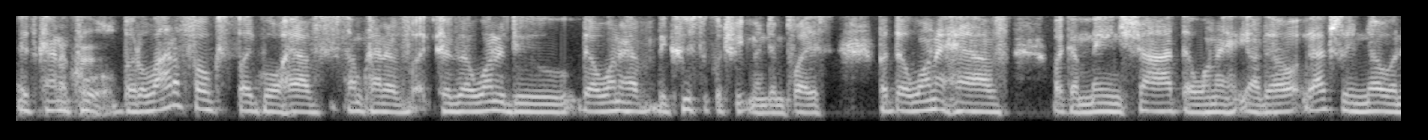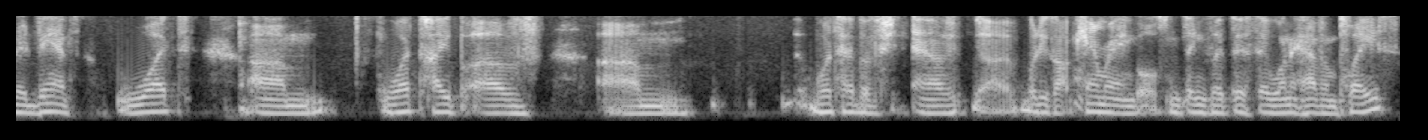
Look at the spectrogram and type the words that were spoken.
It's kind of okay. cool. But a lot of folks like will have some kind of like because they'll want to do they'll want to have the acoustical treatment in place, but they'll want to have like a main shot. They'll want to you know they'll actually know in advance what um, what type of um, what type of uh, uh, what do you call it, camera angles and things like this they want to have in place.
